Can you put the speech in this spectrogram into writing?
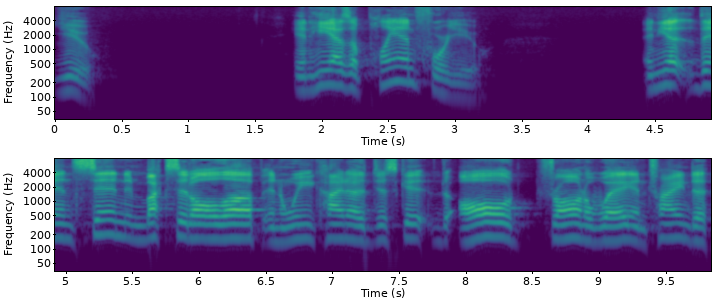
you. And He has a plan for you. And yet, then sin and mucks it all up, and we kind of just get all drawn away and trying to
